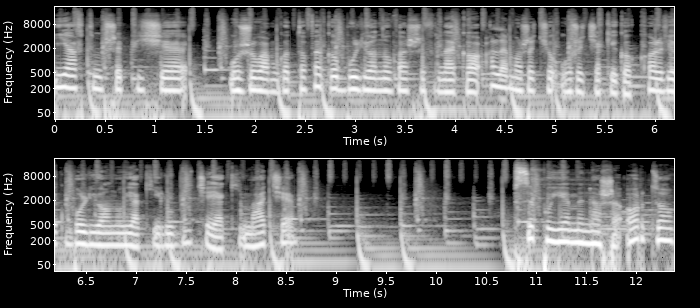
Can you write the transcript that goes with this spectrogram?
Ja w tym przepisie użyłam gotowego bulionu warzywnego, ale możecie użyć jakiegokolwiek bulionu, jaki lubicie, jaki macie. Wsypujemy nasze orzo.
